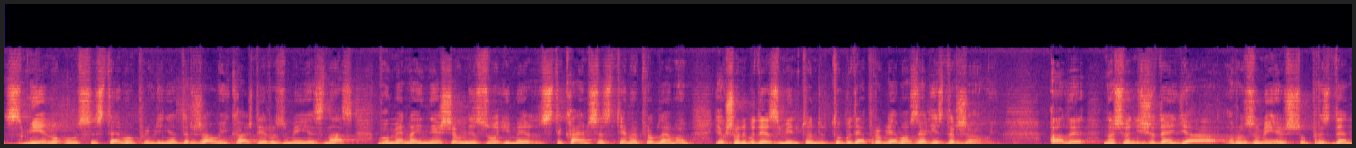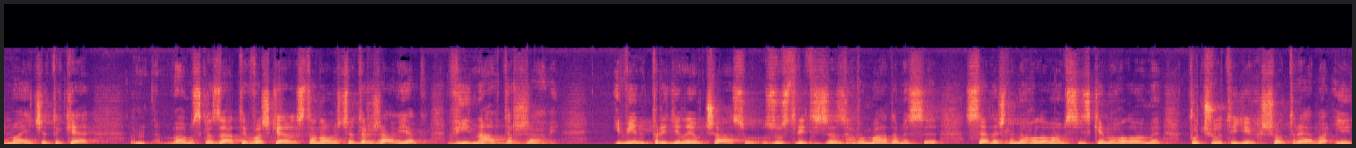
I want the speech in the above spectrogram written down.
зміну у систему управління державою. І кожен розуміє з нас, бо ми найнижче внизу, і ми стикаємося з тими проблемами. Якщо не буде змін, то, то буде проблема взагалі з державою. Але на сьогоднішній день я розумію, що президент, маючи таке, вам сказати, важке становище держави, як війна в державі, і він приділив часу зустрітися з громадами, з селищними головами, з сільськими головами, почути їх, що треба, і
